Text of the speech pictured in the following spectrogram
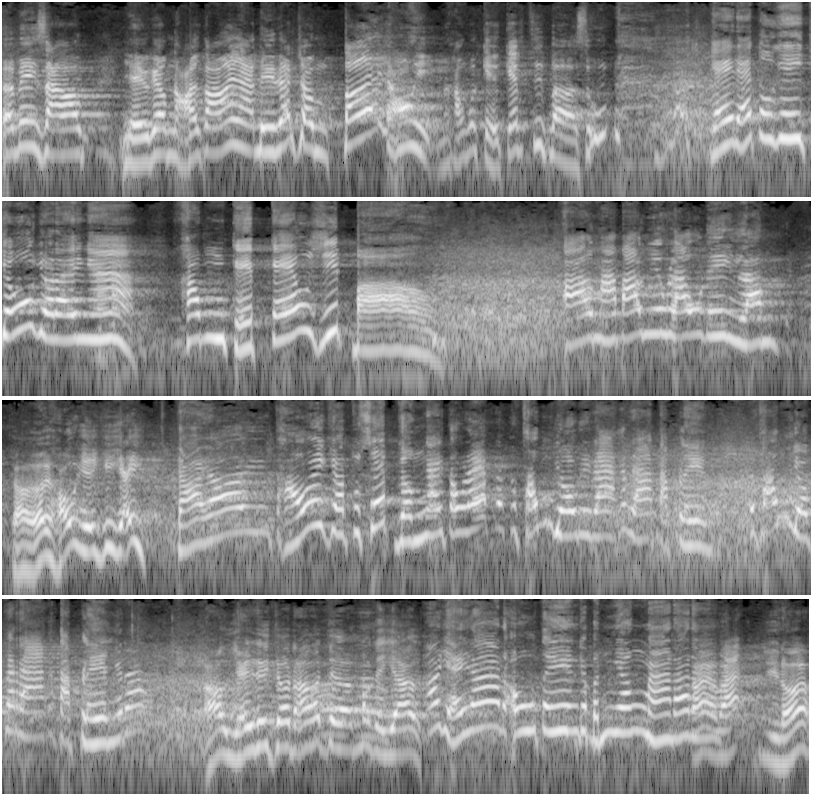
Tại biết sao không? Nhiều cái ông nội con á đi ra trong tới rồi mà không có kịp kép shipper xuống. Vậy để tôi ghi chú vô đây nha không kịp kéo zipper ờ mà bao nhiêu lâu đi lần? Trời ơi hỏi gì chứ vậy? Trời ơi thổi cho tôi xếp gần ngay toilet đó, tôi phóng vô đi ra cái ra tập liền. Tôi phóng vô cái ra cái tập liền vậy đó. Ờ vậy đi cho đỡ trơn mất thời giờ. Nói vậy đó ưu tiên cho bệnh nhân mà đó, à, đó. bác gì nữa?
